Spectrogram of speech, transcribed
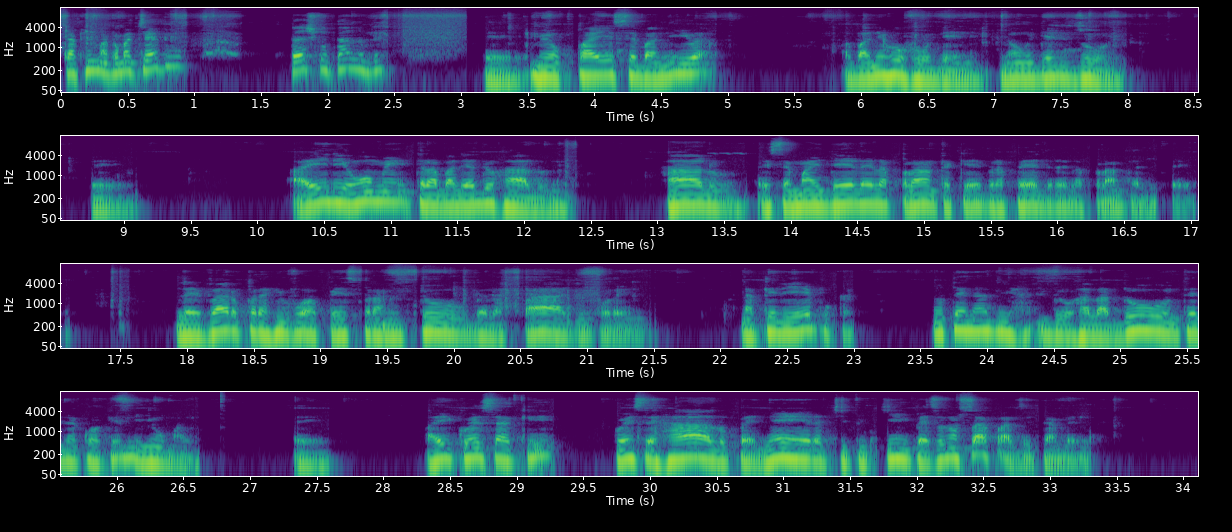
capi ma come c'è Tá escutando bem? eh, meu pai é Sebaniwa Abani Rorô dele, nome dele Zoro. É. Aí ele homem trabalhador ralo, né? ralo. Essa é mãe dela, ela planta, quebra pedra, ela planta de pedra. Levaram para Rio Voapés, para Mitu, Bela Fátima, por aí. Naquela época, não tem nada do ralador, não tem nada qualquer nenhuma. É. Aí com esse aqui, com esse ralo, peneira, tipiti, pessoa não sabe fazer também lá.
